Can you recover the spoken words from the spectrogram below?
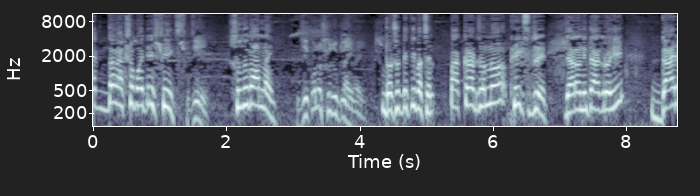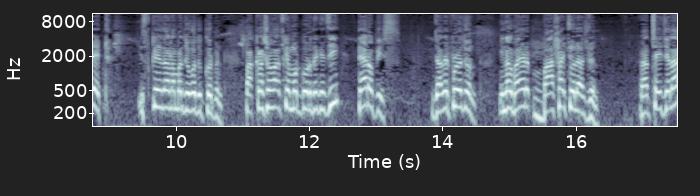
একদম একশো পঁয়ত্রিশ ফিক্স জি। সুযোগ আর নাই? যে কোনো সুযোগ নাই ভাই। দর্শক দেখতেই পাচ্ছেন পাকড়ার জন্য ফিক্সড রেট যারা নিতে আগ্রহী ডাইরেক্ট স্ক্রিনে দেওয়া নাম্বার যোগাযোগ করবেন। পাকড়া সহ আজকে মোট করে দেখেছি তেরো পিস যাদের প্রয়োজন ইনাল ভাইয়ের বাসায় চলে আসবেন। রাজশাহী জেলা,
